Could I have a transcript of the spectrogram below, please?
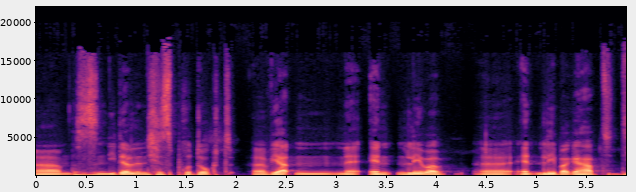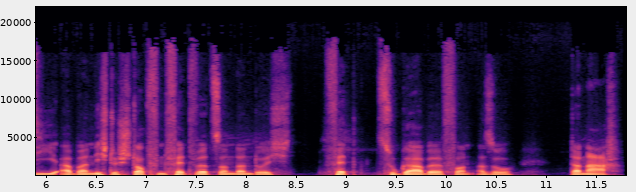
Ähm, das ist ein niederländisches Produkt. Äh, wir hatten eine Entenleber, äh, Entenleber gehabt, die aber nicht durch Stopfen fett wird, sondern durch Fettzugabe von, also danach.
